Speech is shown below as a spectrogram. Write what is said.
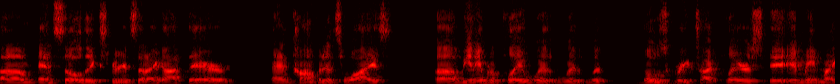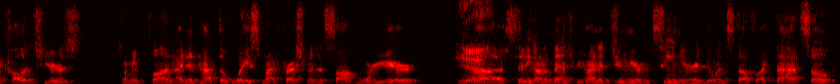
um, and so the experience that I got there and confidence wise, uh, being able to play with with with those great type players, it, it made my college years. I mean, fun. I didn't have to waste my freshman and sophomore year Yeah. uh, sitting on a bench behind a junior and senior and doing stuff like that. So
